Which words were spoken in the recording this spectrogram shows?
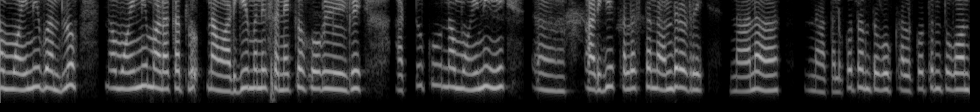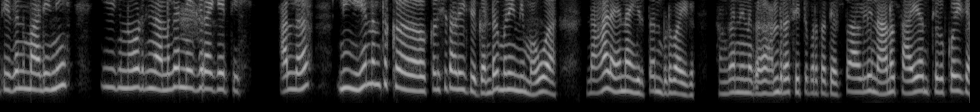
ನಮ್ಮ ಒಯ್ನಿ ಬಂದ್ಲು. ನಮ್ಮ ಒಯ್ನಿ ಮಾಡಕತ್ಲು. ನಾವು ಅಡುಗೆ ಮನೆ ಸನೇಕ ಹೋಗ್ಲಿಲ್ರಿ. ಅಷ್ಟಕ್ಕೂ ನಮ್ಮ ಒಯ್ನಿ ಅಡುಗೆ ಕಲಿಸ್ತಾನ ಅಂದ್ರಳ್ರಿ. ನಾನು, ನಾ ಕಲ್ಕೋತನ್ ತಗೋ ಕಲ್ಕೋತನ್ ತಗೋ ಅಂತ ಇದನ್ನು ಮಾಡೀನಿ. ಈಗ ನೋಡ್ರಿ ನನಗೆ ನೆಗರಾಗೈತಿ ಅಲ್ಲ, ನೀ ಏನಂತ ಕ, ಕಳಿಸಿದಾಳೆ ಈಗ ಗಂಡ ಮನೆ ನಿಮ್ಮ ಅವ್ವ ನಾಳೆ ನಾ ಇರ್ತಾನೆ ಬಿಡುವ ಈಗ. ಹಂಗೆ ನಿನಗೆ ಅಂದ್ರೆ ಸಿಟ್ಟು ಬರ್ತದೆ ಎಷ್ಟು ಆಗಲಿ ನಾನು ತಾಯಿ ಅಂತ ತಿಳ್ಕೊ ಈಗ.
